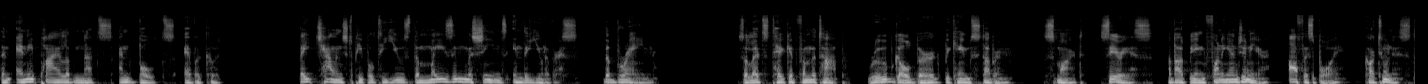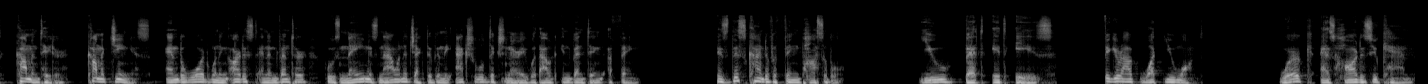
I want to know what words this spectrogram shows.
than any pile of nuts and bolts ever could. They challenged people to use the amazing machines in the universe, the brain. So let's take it from the top. Rube Goldberg became stubborn, smart, serious about being funny engineer, office boy, cartoonist, commentator, comic genius, and award-winning artist and inventor whose name is now an adjective in the actual dictionary without inventing a thing. Is this kind of a thing possible? You bet it is. Figure out what you want. Work as hard as you can.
